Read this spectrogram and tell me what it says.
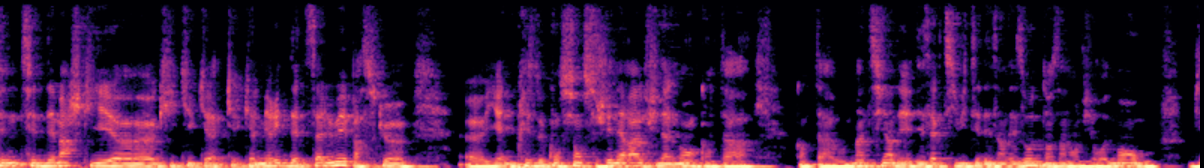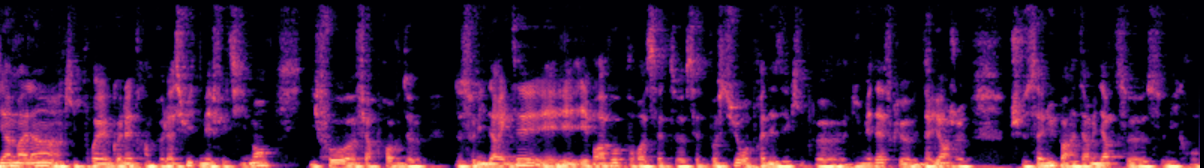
une, une, démarche qui, euh, qui, qui, qui, a, qui, a, le mérite d'être saluée parce que euh, il y a une prise de conscience générale finalement quant à quant au maintien des, activités des uns des autres dans un environnement où bien malin hein, qui pourrait connaître un peu la suite, mais effectivement, il faut euh, faire preuve de, solidarité et, bravo pour euh, cette, cette posture auprès des équipes euh, du MEDEF que d'ailleurs je, je salue par l'intermédiaire de ce, micro.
